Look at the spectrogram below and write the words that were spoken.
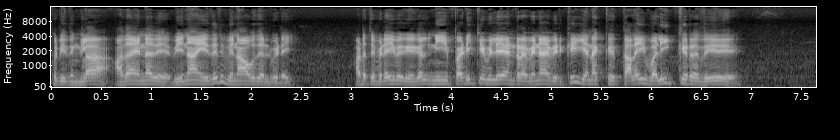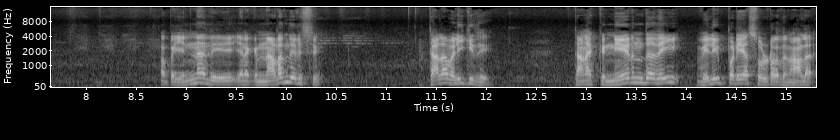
புரியுதுங்களா? அதான் என்னது? வினா எதிர் வினாவுதல் விடை. அடுத்த விடை வகைகள் நீ படிக்கவில்லை என்ற வினாவிற்கு எனக்கு தலை வலிக்கிறது. அப்போ என்னது? எனக்கு நடந்துருச்சு. தலை வலிக்குது. தனக்கு நேர்ந்ததை வெளிப்படையாக சொல்கிறதுனால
